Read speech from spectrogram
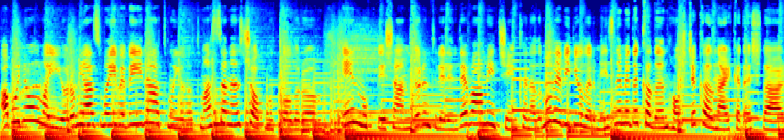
abone olmayı, yorum yazmayı ve beğeni atmayı unutmazsanız çok mutlu olurum. En muhteşem görüntülerin devamı için kanalımı ve videolarımı izlemede kalın. Hoşça kalın arkadaşlar.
